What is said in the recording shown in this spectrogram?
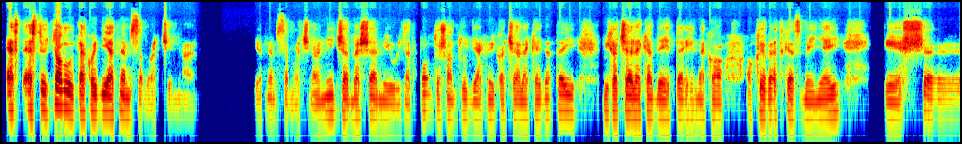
ezt, ezt ők tanulták, hogy ilyet nem szabad csinálni. Ilyet nem szabad csinálni, nincs ebben semmi új. Tehát pontosan tudják, mik a cselekedetei, mik a cselekedeteiknek a, a következményei, és euh,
